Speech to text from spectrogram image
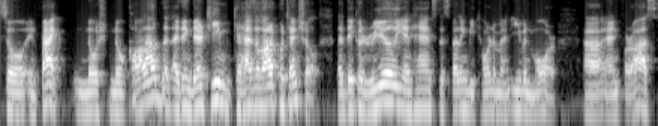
so in fact, no no call out, but I think their team has a lot of potential that they could really enhance the spelling bee tournament even more. Uh, and for us,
